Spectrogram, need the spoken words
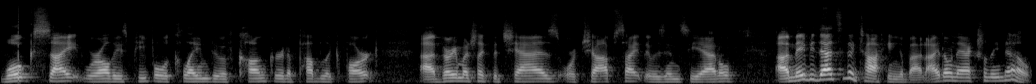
woke site where all these people claim to have conquered a public park, uh, very much like the Chaz or Chop site that was in Seattle. Uh, maybe that's what they're talking about. I don't actually know.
